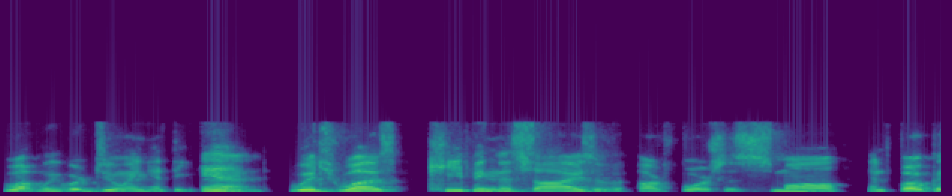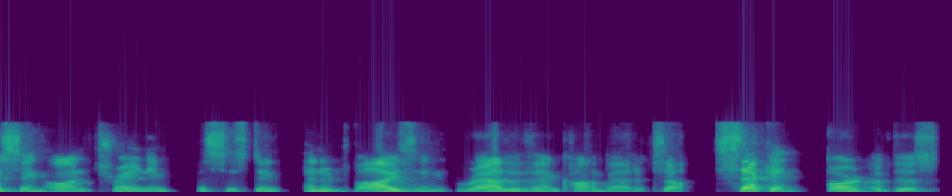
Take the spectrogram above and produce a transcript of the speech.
what we were doing at the end, which was keeping the size of our forces small and focusing on training, assisting, and advising rather than combat itself. Second part of this,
